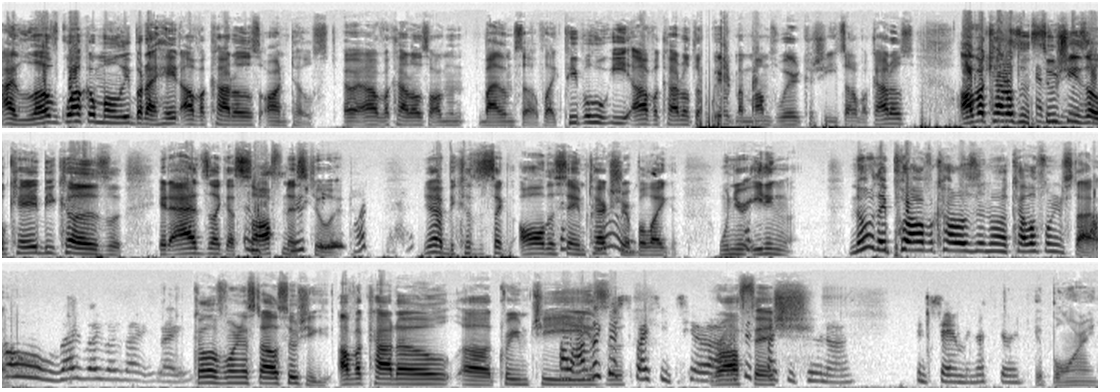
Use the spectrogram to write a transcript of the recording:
I love guacamole, but I hate avocados on toast. Or avocados on them by themselves. Like people who eat avocados are weird. My mom's weird because she eats avocados. Avocados and sushi is okay because it adds like a softness to it. Yeah, because it's like all the same texture. But like when you're eating, no, they put avocados in uh, California style. Oh, right, right, right, right, right. California style sushi, avocado, uh, cream cheese. Oh, I like the spicy tuna. raw like the spicy fish. tuna and salmon. That's good. You're boring.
